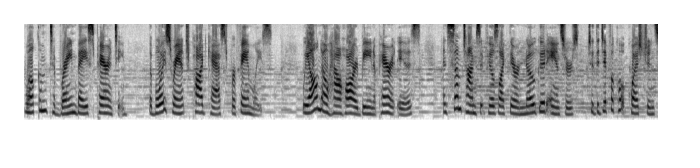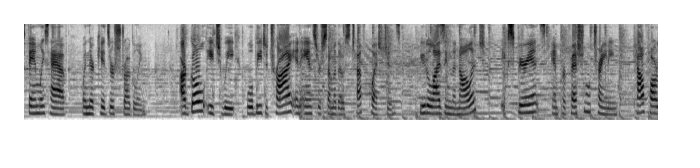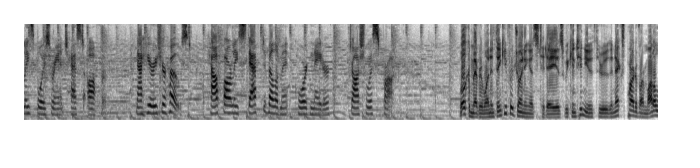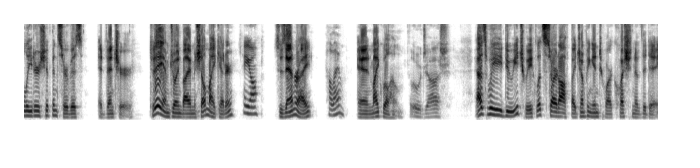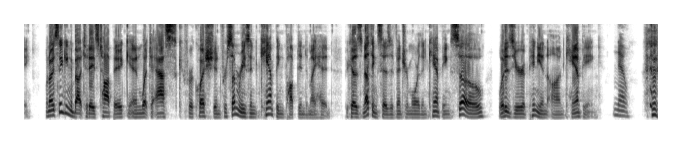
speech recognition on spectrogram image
Welcome to Brain Based Parenting, the Boys Ranch podcast for families. We all know how hard being a parent is, and sometimes it feels like there are no good answers to the difficult questions families have when their kids are struggling. Our goal each week will be to try and answer some of those tough questions utilizing the knowledge, experience, and professional training Cal Farley's Boys Ranch has to offer. Now, here is your host, Cal Farley Staff Development Coordinator, Joshua Sprock. Welcome, everyone, and thank you for joining us today as we continue through the next part of our Model Leadership and Service adventure. Today, I'm joined by Michelle Maikoetter, Hey, y'all. Suzanne Wright, Hello. and Mike Wilhelm. Hello, Josh. As we do each week, let's start off by jumping into our question of the day. When I was thinking about today's topic and what to ask for a question, for some reason, camping popped into my head because nothing says adventure more than camping. So, what is your opinion on camping? No.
